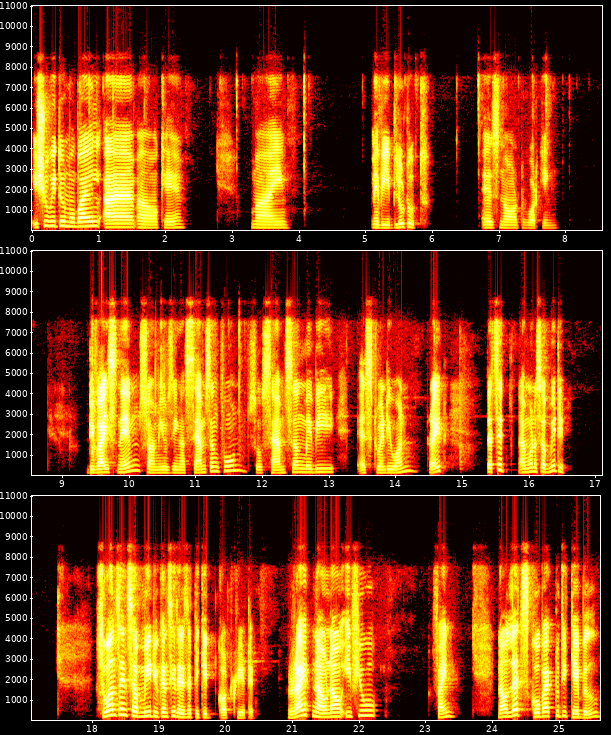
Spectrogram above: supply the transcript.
Issue with your mobile. I'm uh, okay. My maybe Bluetooth is not working. Device name. So I'm using a Samsung phone. So Samsung maybe S21, right? That's it. I'm gonna submit it. So once I submit, you can see there is a ticket got created. Right now, now if you fine. Now let's go back to the table.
